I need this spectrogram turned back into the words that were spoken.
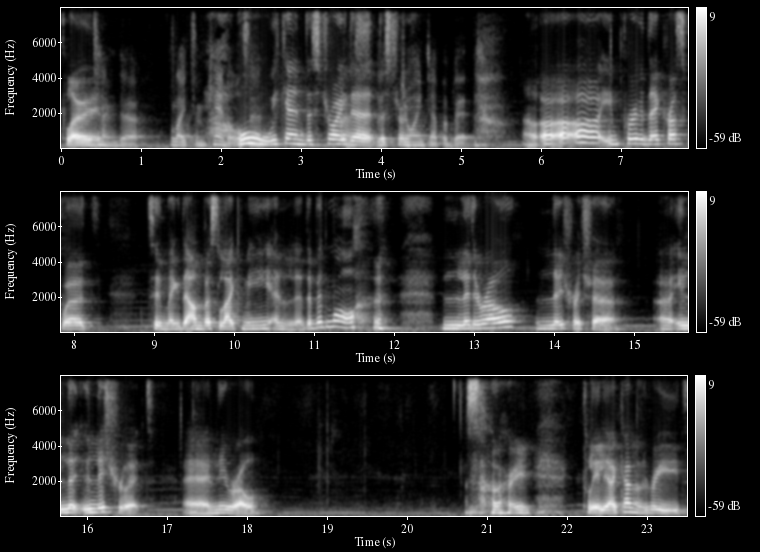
Chloe. Time to light some candles Oh, we can destroy the this destroy. joint up a bit. Oh, oh, oh, oh, improve the crossword to make the ambers like me a little bit more. Literal literature, uh, illi- illiterate, uh, literal. Sorry, clearly I cannot read.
